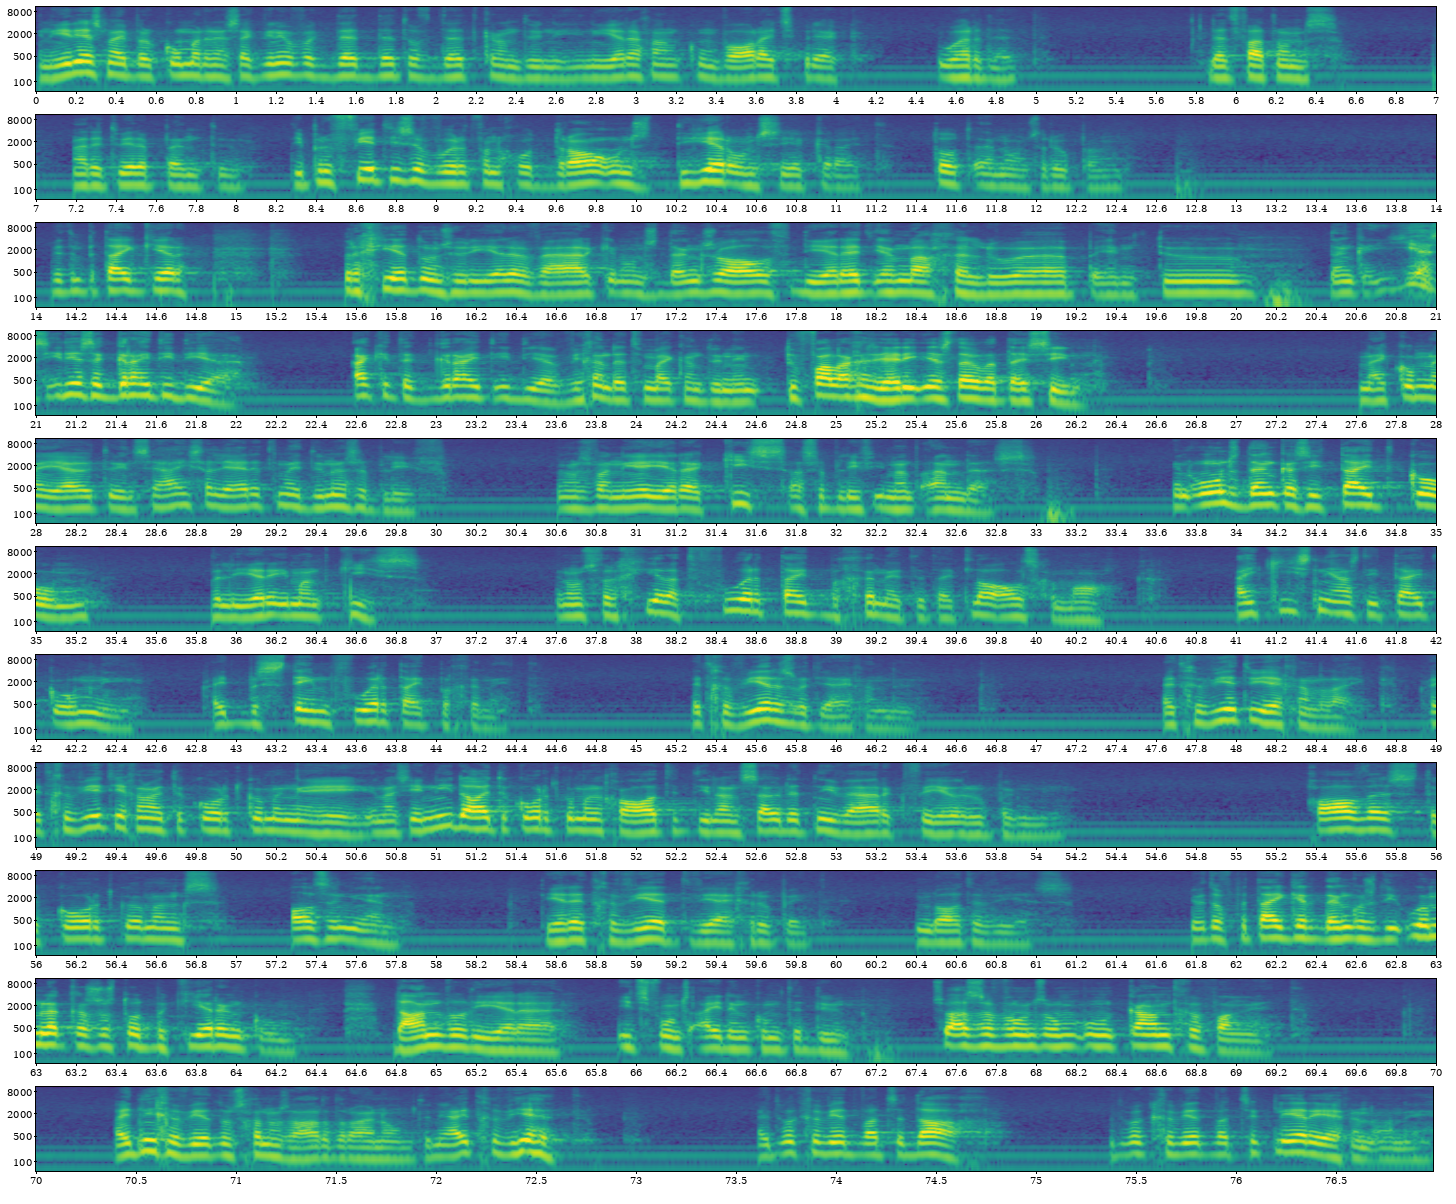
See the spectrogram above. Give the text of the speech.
En hierdie is my bekommernis. Ek weet nie of ek dit dit of dit kan doen nie. En die Here gaan kom waarheid spreek oor dit. Dit vat ons na die tweede punt toe. Die profetiese woord van God dra ons deur onsekerheid tot in ons roeping. Weet 'n baie keer vergeet ons hoe die Here werk en ons dink so half die Here het eendag geloop en toe dink ek, "Jesus, hierdie is 'n great idee. Ek het 'n great idee. Wie gaan dit vir my kan doen?" En toevallig is jy die eerste ou wat hy sien. En hy kom na jou toe en sê, "Hy sal jy dit vir my doen asseblief?" En ons wanneer Here kies asseblief iemand anders. En ons dink as die tyd kom, wil die Here iemand kies. En ons vergeet dat voor tyd begin het, het hy klaar alles gemaak. Hy kies nie as die tyd kom nie. Hy het bestem voor tyd begin het. Hy het geweet wat jy gaan doen. Hy het geweet hoe jy gaan lyk. Hy het geweet jy gaan daai tekortkominge hê en as jy nie daai tekortkominge gehad het nie, dan sou dit nie werk vir jou roeping nie. Gawes, tekortkomings, als in een. Die Here het geweet wie hy geroep het om daar te wees. Jy weet of baie keer dink ons die oomblik as ons tot bekering kom, dan wil die Here iets vir ons uitdink om te doen. So asof ons hom onkant gevang het. Hy het nie geweet ons gaan ons hart draai na hom toe nie. Hy het geweet. Hy het ook geweet wat se dag. Hy het ook geweet wat se klere jy gaan aan hê.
